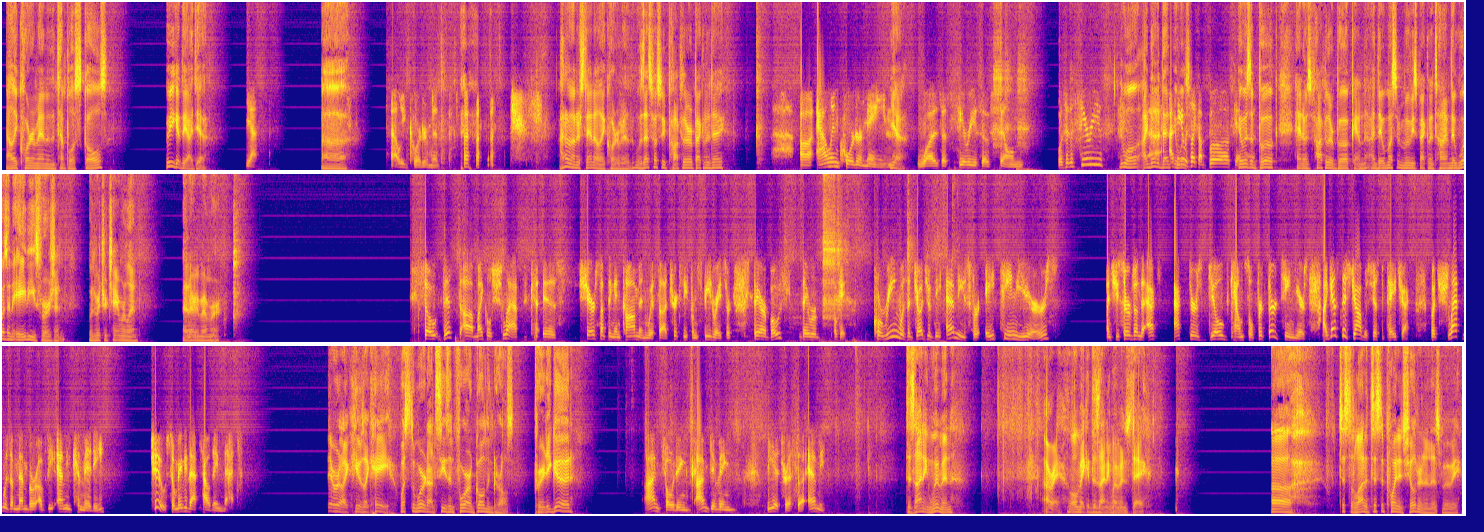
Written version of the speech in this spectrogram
Ali Quarterman and the Temple of Skulls. Well, you get the idea. Yeah, Uh, Ali Quarterman. I don't understand Ali Quarterman. Was that supposed to be popular back in the day? Uh, Allan Quatermain Yeah. Was a series of films. Was it a series? Well, I know that I think it was, like a book. it was a book, and it was a popular book, and uh, there must have been movies back in the time. There was an '80s version with Richard Chamberlain that I remember. So this uh, Michael Schlepp is shares something in common with uh, Trixie from Speed Racer. They are both. They were okay. Corinne was a judge of the Emmys for 18 years, and she served on the Act- Actors Guild Council for 13 years. I guess this job was just a paycheck, but Schlepp was a member of the Emmy committee too. So maybe that's how they met. They were like, he was like, "Hey, what's the word on season four of Golden Girls? Pretty good." I'm voting. I'm giving Beatrice an Emmy. Designing women. All right, we'll make it Designing Women's Day. Uh, just a lot of disappointed children in this movie.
